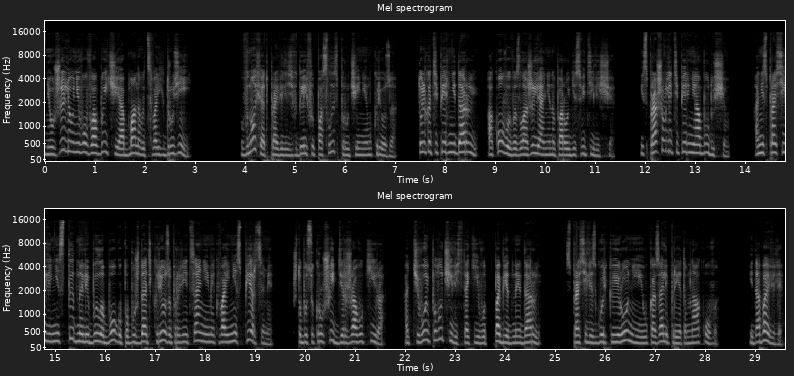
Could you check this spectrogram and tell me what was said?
неужели у него в обычае обманывать своих друзей?» Вновь отправились в Дельфы послы с поручением Крёза. Только теперь не дары, а ковы возложили они на пороге святилища. И спрашивали теперь не о будущем. Они спросили, не стыдно ли было Богу побуждать Крёза прорицаниями к войне с перцами, чтобы сокрушить державу Кира, отчего и получились такие вот победные дары. Спросили с горькой иронией и указали при этом на оковы. И добавили,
